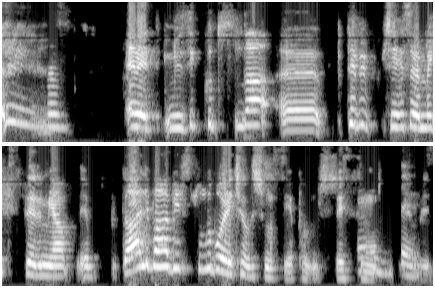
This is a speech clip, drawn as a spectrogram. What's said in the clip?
Evet, müzik kutusunda e, tabii şey söylemek isterim ya. E, galiba bir sulu boya çalışması yapılmış resim. Evet,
